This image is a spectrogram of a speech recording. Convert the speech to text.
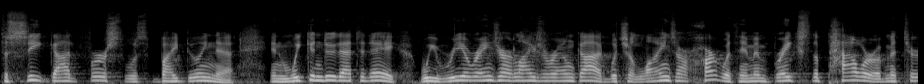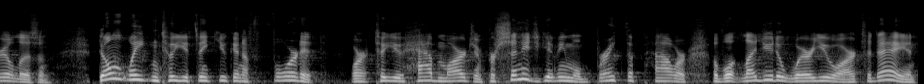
to seek God first was by doing that. And we can do that today. We rearrange our lives around God, which aligns our heart with Him and breaks the power of materialism. Don't wait until you think you can afford it or until you have margin. Percentage giving will break the power of what led you to where you are today. And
